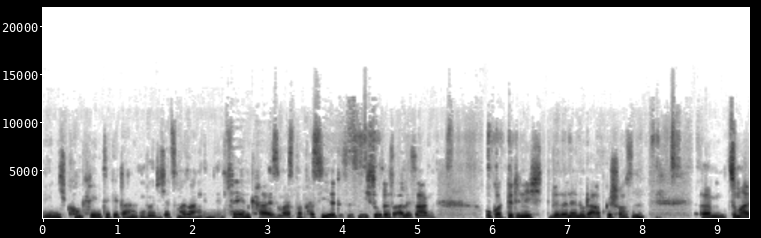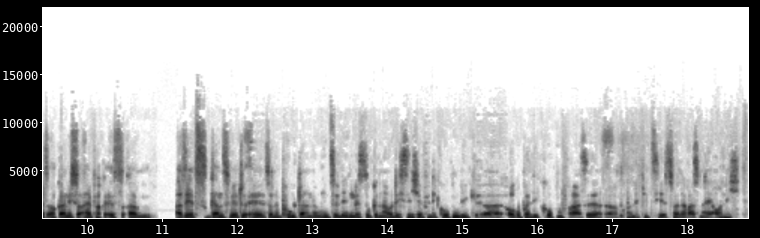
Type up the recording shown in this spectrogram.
wenig konkrete Gedanken, würde ich jetzt mal sagen, in, in Fankreisen, was da passiert. Es ist nicht so, dass alle sagen, oh Gott, bitte nicht, wir werden ja nur da abgeschossen. Ähm, zumal es auch gar nicht so einfach ist, ähm, also jetzt ganz virtuell so eine Punktlandung hinzulegen, dass du genau dich sicher für die Gruppenleague, äh, Europa League Gruppenphase äh, qualifizierst, weil da weiß man ja auch nicht,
